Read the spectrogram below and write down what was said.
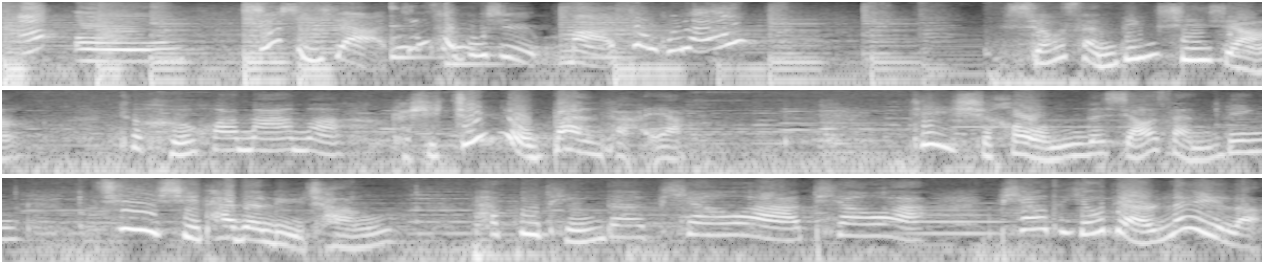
啊哦。休息一下，精彩故事马上回来哦。小伞兵心想：“这荷花妈妈可是真有办法呀。”这时候，我们的小伞兵继续他的旅程，它不停地飘啊飘啊，飘得有点累了。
